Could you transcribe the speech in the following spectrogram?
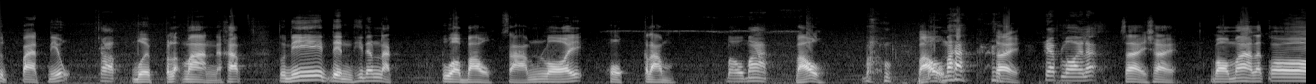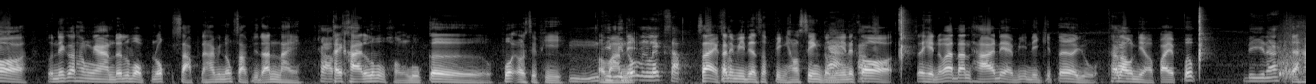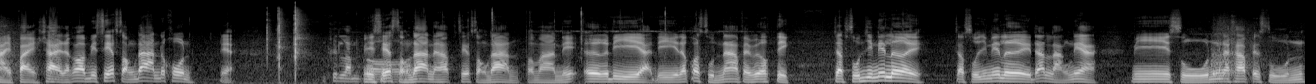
3.8 นิ้วครับโดยประมาณนะครับ ตัวนี้เด่นที่น้ำหนักตัวเบา 306 กรัม เบามาก เบา เบา เบามาก ใช่ แทบลอยแล้ว ใช่ใช่ เบามากแล้วก็ ตัวนี้ก็ทำงานด้วยระบบนกสับนะครับ มีนกสับอยู่ด้านใน ครับ คล้ายๆ ระบบของลูเกอร์พวก LCP อืมประที่มาณมีนนี้ กเล็กๆสับ ใช่ ก็จะมีเดือนสปริงเฮาซิ่งตรงนี้อ่า แล้วก็จะเห็นว่าด้านท้ายเนี่ยมีอินดิเคเตอร์อยู่ ถ้าเราเหนี่ยวไปปุ๊บดีนะ จะหายไป ใช่ แล้วก็มีเซฟสองด้านทุกคน เนี่ย ขึ้นลำต่อมีเซฟสองด้านนะครับ เซฟสองด้านประมาณนี้ เออ ดีอะ ดี แล้วก็ศูนย์หน้าไฟเบอร์ออปติก จับศูนย์ยิงได้เลย จับศูนย์ยิงได้เลย ด้านหลังเนี่ยมีศูนย์นะครับ เป็นศูนย์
